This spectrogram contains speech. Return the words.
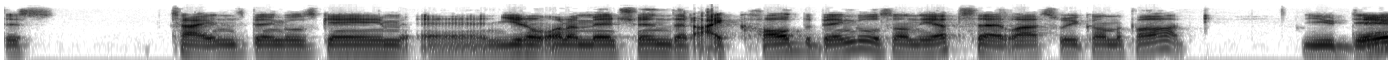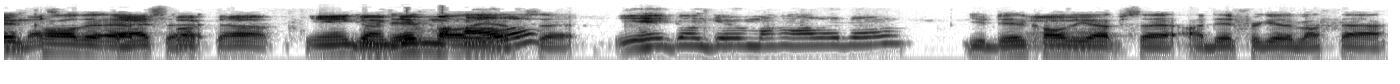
this Titans Bengals game, and you don't want to mention that I called the Bengals on the upset last week on the pod. You did that's- call the That's upset. fucked up. You ain't gonna did give him a call the holla. You ain't gonna give him a holla though. You did call the upset. I did forget about that.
